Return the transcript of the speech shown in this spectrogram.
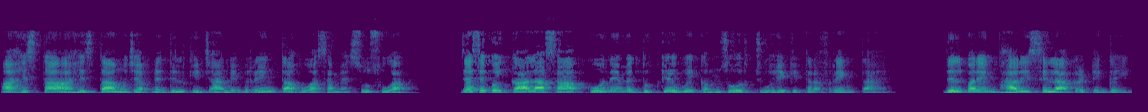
آہستہ آہستہ مجھے اپنے دل کی جانب رینگتا ہوا سا محسوس ہوا، جیسے کوئی کالا سانپ کونے میں دبکے ہوئے کمزور چوہے کی طرف رینگتا ہے۔ دل پر ایک بھاری سل آ کر ٹک گئی۔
